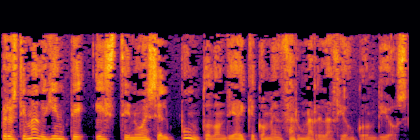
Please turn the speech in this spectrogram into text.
Pero, estimado oyente, este no es el punto donde hay que comenzar una relación con Dios.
